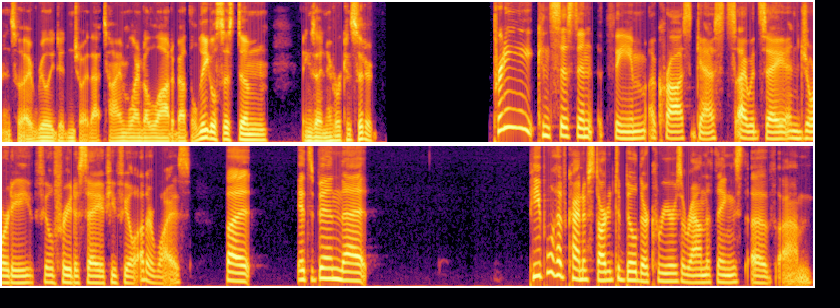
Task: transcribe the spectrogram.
And so I really did enjoy that time, learned a lot about the legal system, things I never considered. Pretty consistent theme across guests, I would say. And Jordy, feel free to say if you feel otherwise. But it's been that people have kind of started to build their careers around the things of um,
